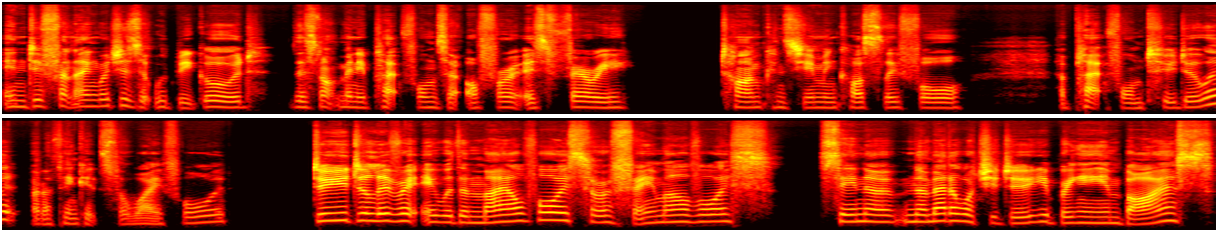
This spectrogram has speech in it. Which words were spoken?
in different languages? It would be good. There's not many platforms that offer it. It's very time consuming, costly for a platform to do it, but I think it's the way forward. Do you deliver it with a male voice or a female voice? See, no, no matter what you do, you're bringing in bias.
